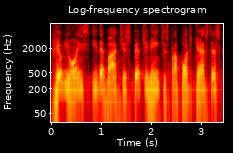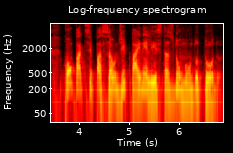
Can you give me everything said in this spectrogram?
reuniões e debates pertinentes para podcasters com participação de painelistas do mundo todo.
